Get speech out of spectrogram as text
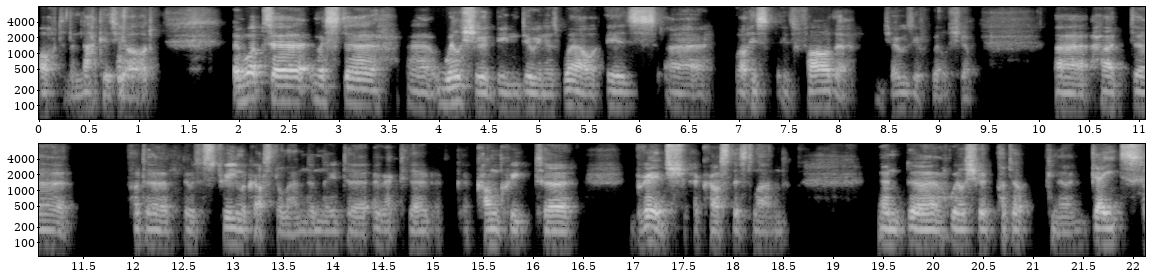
off to the knacker's yard. And what uh, Mr. Uh, Wilsher had been doing as well is, uh, well, his, his father, Joseph Wilsher, uh, had uh, put a, there was a stream across the land and they'd uh, erected a, a concrete bridge across this land. And Wilsher had put up, you know, gates,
